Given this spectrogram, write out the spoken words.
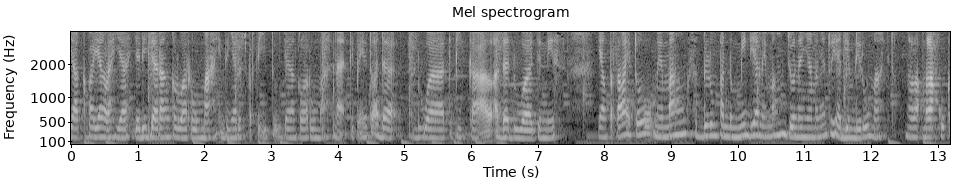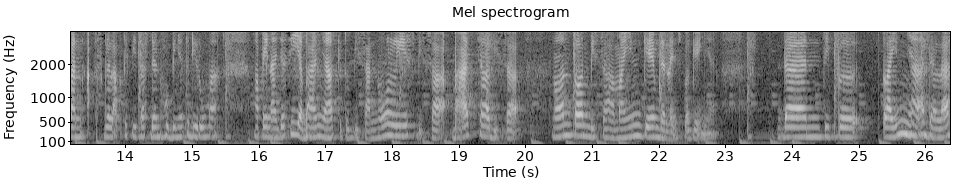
ya kebayang lah ya. Jadi jarang keluar rumah. Intinya itu seperti itu. Jarang keluar rumah. Nah tipe ini tuh ada dua tipikal ada dua jenis. Yang pertama itu memang sebelum pandemi dia memang zona nyamannya tuh ya diam di rumah gitu. Melakukan segala aktivitas dan hobinya tuh di rumah. Ngapain aja sih? Ya banyak gitu. Bisa nulis bisa baca bisa nonton bisa main game dan lain sebagainya. Dan tipe lainnya adalah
